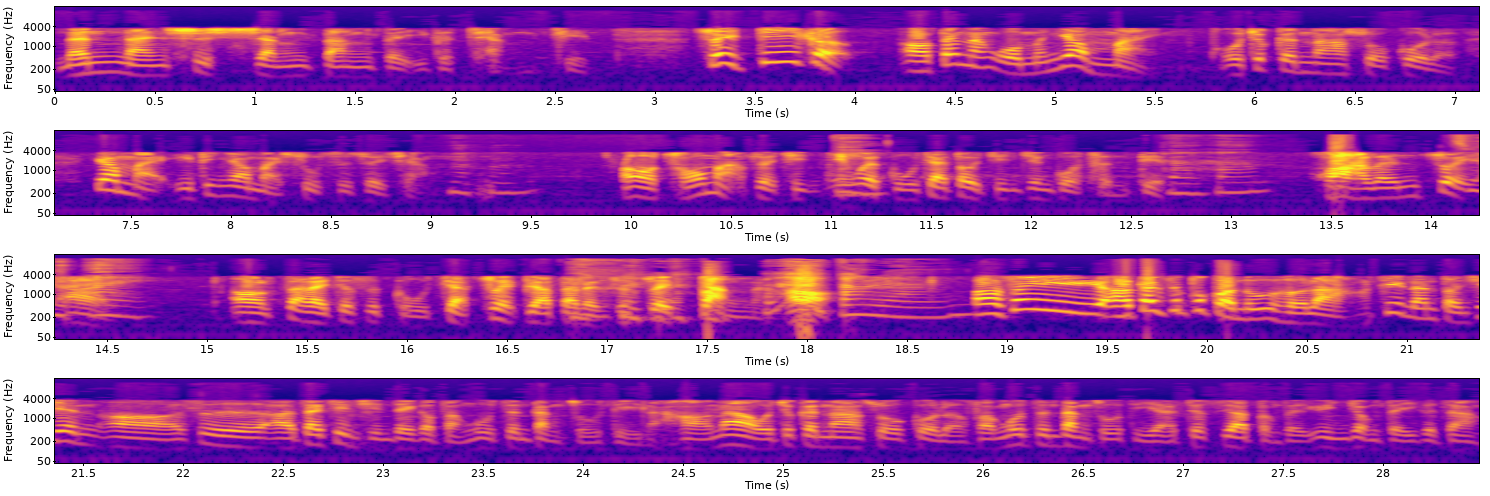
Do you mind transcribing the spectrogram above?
仍然是相当的一个强劲，所以第一个哦，当然我们要买，我就跟大家说过了，要买一定要买数字最强，嗯嗯，哦，筹码最轻，因为股价都已经经过沉淀，嗯哼。法人最爱哦，再来就是股价最标，当然是最棒了哦。当然哦，所以啊，但是不管如何啦，既然短线啊是啊在进行的一个反复震荡主底了哈，那我就跟大家说过了，反复震荡主底啊，就是要懂得运用的一个这样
